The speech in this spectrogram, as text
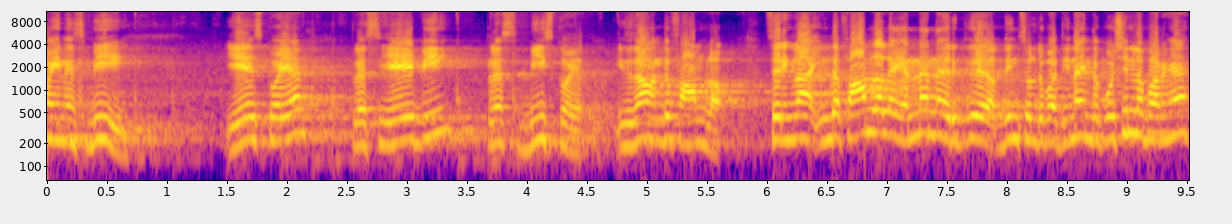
minus b a square plus a b plus b square இதுதான் வந்து ஃபார்முலா சரிங்களா? இந்த ஃபார்முலாவில் என்னென்ன இருக்குது அப்படின்னு சொல்லிட்டு பார்த்தீங்கன்னா இந்த கொஷினில் பாருங்கள்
